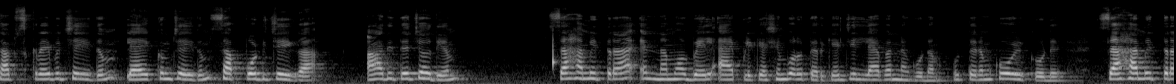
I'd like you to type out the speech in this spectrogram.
സബ്സ്ക്രൈബ് ചെയ്തും ലൈക്കും ചെയ്തും സപ്പോർട്ട് ചെയ്യുക. ആദ്യത്തെ ചോദ്യം. സഹമിത്ര എന്ന മൊബൈൽ ആപ്ലിക്കേഷൻ പുറത്തിറക്കിയ ജില്ലാ ഭരണകൂടം. ഉത്തരം കോഴിക്കോട്. സഹമിത്ര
